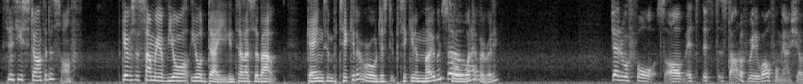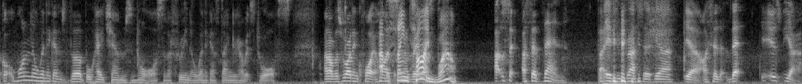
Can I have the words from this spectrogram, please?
since you started us off, give us a summary of your, your day. You can tell us about games in particular, or just particular moments, So- or whatever, really? General thoughts of it, it's started off really well for me actually. I got a 1 0 win against Verbal HM's Norse and a 3 0 win against Angry Hobbits Dwarfs. And I was riding quite high. At the same then I realised- time, wow. I, was, I said then. That is impressive, yeah. Yeah, I said that. It is, yeah,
